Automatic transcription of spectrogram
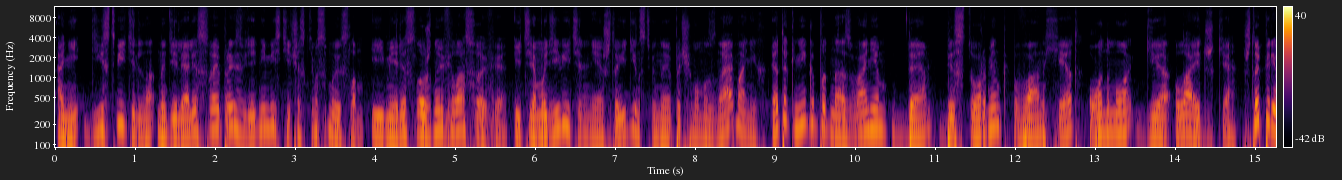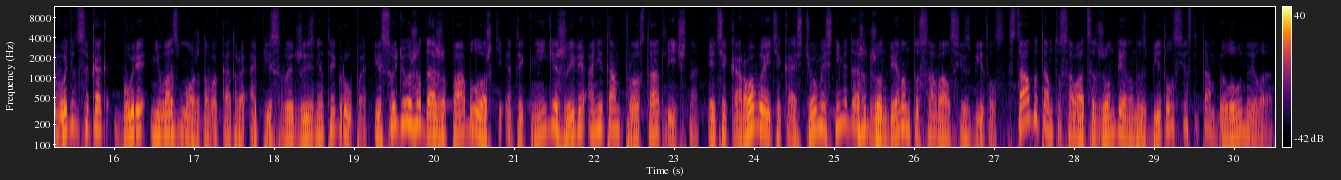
Они действительно наделяли свои произведения мистическим смыслом и имели сложную философию. И тем удивительнее, что единственное, почему почему мы знаем о них, это книга под названием «Д. Бесторминг Ван Хед Онмо Гелайджке», что переводится как «Буря невозможного», которая описывает жизнь этой группы. И судя уже даже по обложке этой книги, жили они там просто отлично. Эти коровы, эти костюмы, с ними даже Джон Леннон тусовался из Битлз. Стал бы там тусоваться Джон Леннон из Битлз, если там было уныло.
